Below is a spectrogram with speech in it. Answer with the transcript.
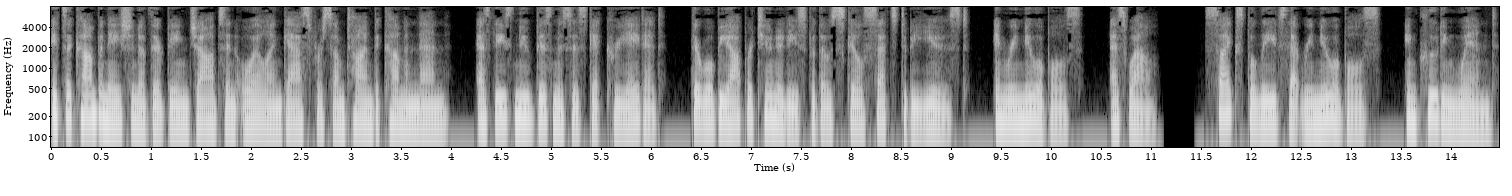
It's a combination of there being jobs in oil and gas for some time to come, and then, as these new businesses get created, there will be opportunities for those skill sets to be used, in renewables, as well. Sykes believes that renewables, including wind,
